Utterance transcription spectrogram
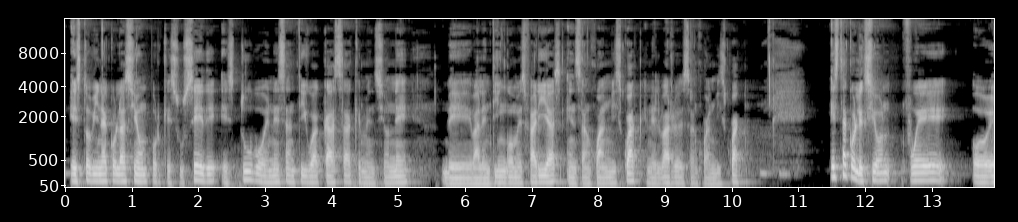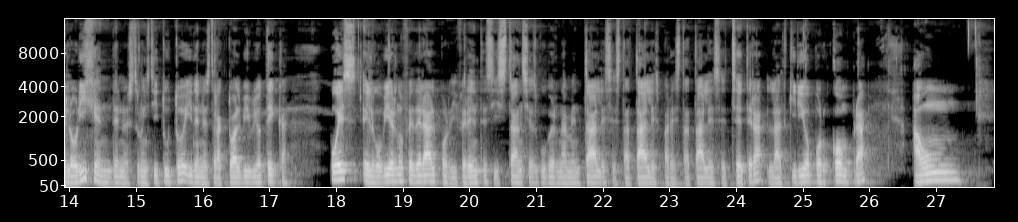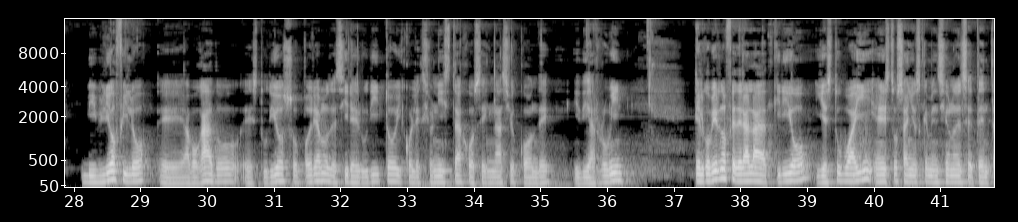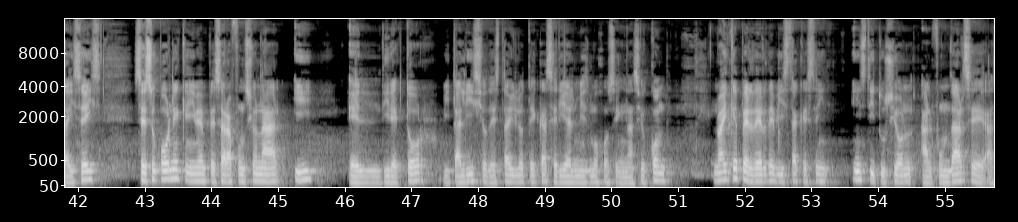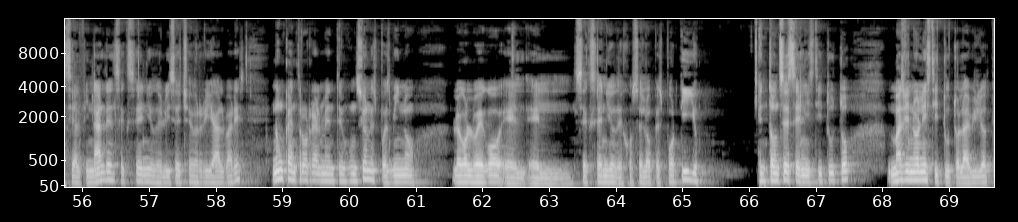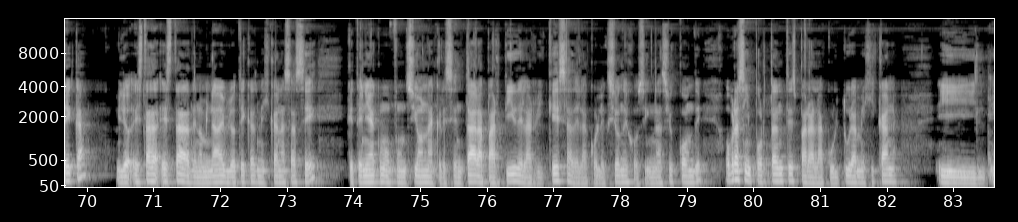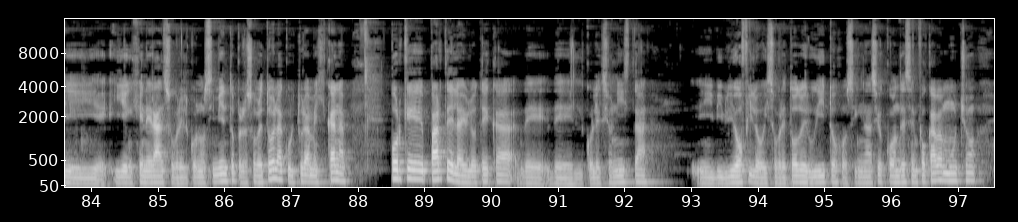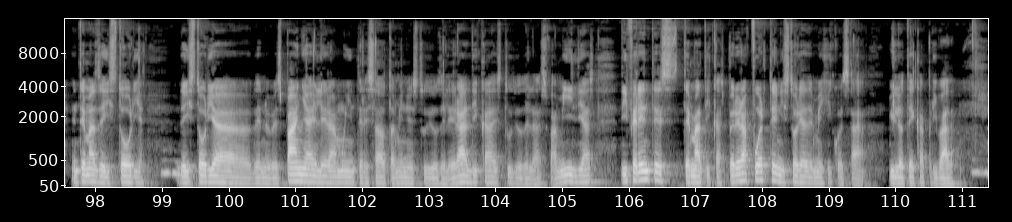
Esto viene a colación porque su sede estuvo en esa antigua casa que mencioné de Valentín Gómez Farías en San Juan Miscuac, en el barrio de San Juan Miscuac. Esta colección fue el origen de nuestro instituto y de nuestra actual biblioteca pues el gobierno federal, por diferentes instancias gubernamentales, estatales, paraestatales, etcétera, la adquirió por compra a un bibliófilo, eh, abogado, estudioso, podríamos decir erudito y coleccionista José Ignacio Conde y Díaz Rubín. El gobierno federal la adquirió y estuvo ahí en estos años que menciono del 76. Se supone que iba a empezar a funcionar y el director vitalicio de esta biblioteca sería el mismo José Ignacio Conde. No hay que perder de vista que esta institución, al fundarse hacia el final del sexenio de Luis Echeverría Álvarez, nunca entró realmente en funciones, pues vino luego, luego el, el sexenio de José López Portillo. Entonces el instituto, más bien no el instituto, la biblioteca, esta, esta denominada Bibliotecas Mexicanas AC, que tenía como función acrecentar a partir de la riqueza de la colección de José Ignacio Conde obras importantes para la cultura mexicana y, y, en general sobre el conocimiento, pero sobre todo la cultura mexicana, porque parte de la biblioteca del coleccionista y bibliófilo y sobre todo erudito José Ignacio Conde se enfocaba mucho en temas de historia, de historia de Nueva España. Él era muy interesado también en estudios de la heráldica, estudios de las familias, diferentes temáticas, pero era fuerte en historia de México esa biblioteca privada.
